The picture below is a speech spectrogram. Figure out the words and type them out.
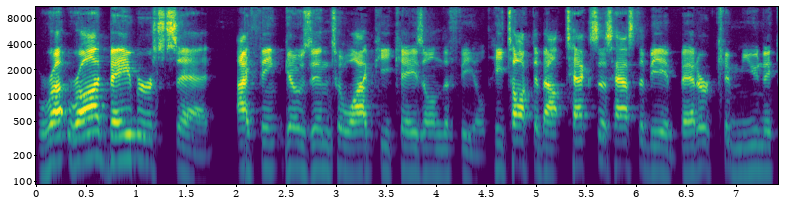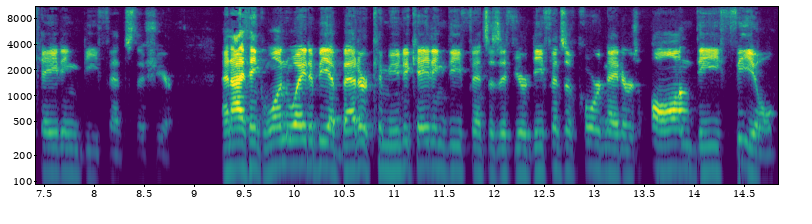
Rod, Rod Babers said, "I think goes into why PK's on the field." He talked about Texas has to be a better communicating defense this year, and I think one way to be a better communicating defense is if your defensive coordinators on the field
